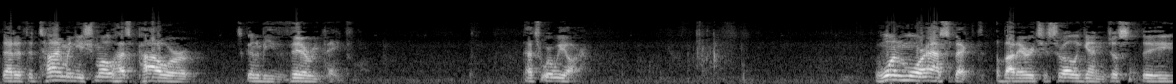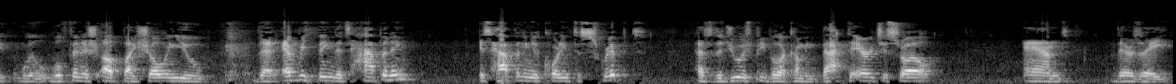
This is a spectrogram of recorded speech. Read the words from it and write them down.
that at the time when Yishmael has power, it's going to be very painful. That's where we are. One more aspect about Eretz Yisrael. Again, just the, we'll, we'll finish up by showing you that everything that's happening is happening according to script as the Jewish people are coming back to Eretz Yisrael. And there's a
